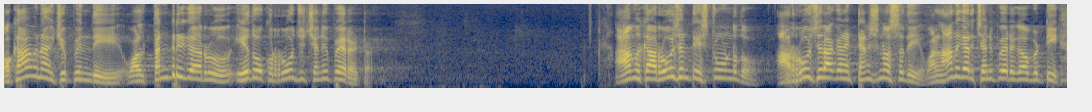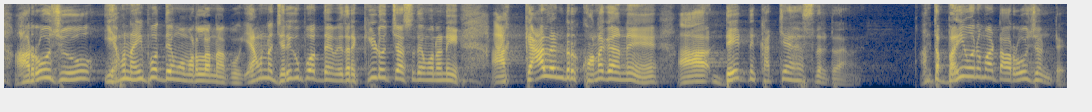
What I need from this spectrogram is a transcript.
ఒక ఆమె నాకు చెప్పింది వాళ్ళ తండ్రి గారు ఏదో ఒక రోజు చనిపోయారట. ఆమెకు ఆ రోజు అంటే ఇష్టం ఉండదు. ఆ రోజు రాగానే టెన్షన్ వస్తుంది. వాళ్ళ నాన్నగారు చనిపోయారు కాబట్టి ఆ రోజు ఏమైనా అయిపోద్దేమో మరలా నాకు. ఏమన్నా జరిగిపోద్దేమో ఏదైనా కీడు వచ్చేస్తుందేమోనని ఆ క్యాలెండర్ కొనగానే ఆ డేట్ని కట్ చేసేస్తారట ఆమె. అంత భయం అనమాట ఆ రోజు అంటే.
